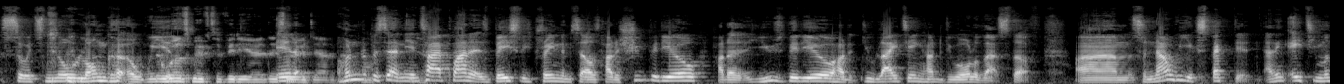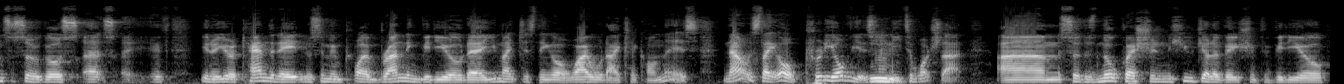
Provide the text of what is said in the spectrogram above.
so it's no longer a weird. The world's moved to video. There's no doubt about Hundred percent. The Yeah. entire planet has basically trained themselves how to shoot video, how to use video, how to do lighting, how to do all of that stuff. Um, so now we expect it. I think 18 months or so ago, uh, if you know you're a candidate and there's some employer branding video there, you might just think, "Oh, why would I click on this?" Now it's like, "Oh, pretty obvious. Mm. You need to watch that." Um, so there's no question, huge elevation for video,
